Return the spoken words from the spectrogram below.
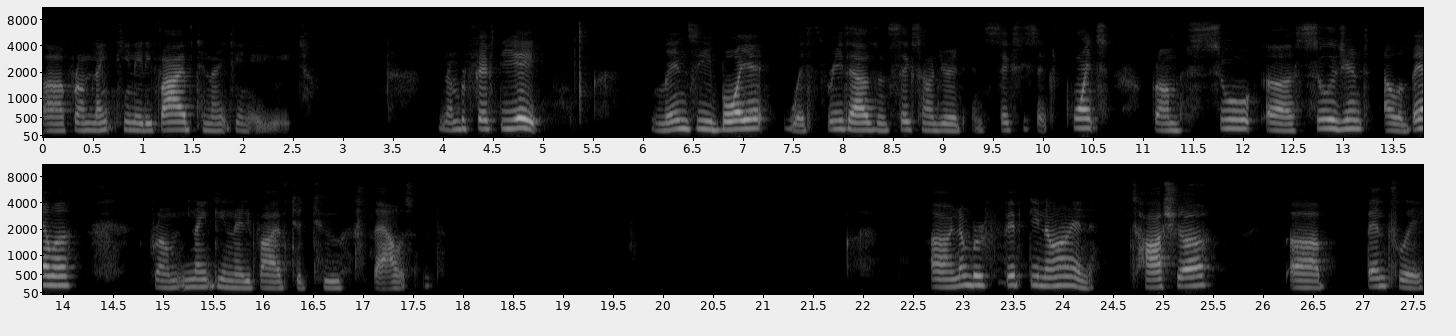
uh, from 1985 to 1988. Number 58, Lindsay Boyett with 3,666 points from Sul- uh, Alabama, from 1995 to 2000. Uh, number 59, Tasha uh, Bentley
